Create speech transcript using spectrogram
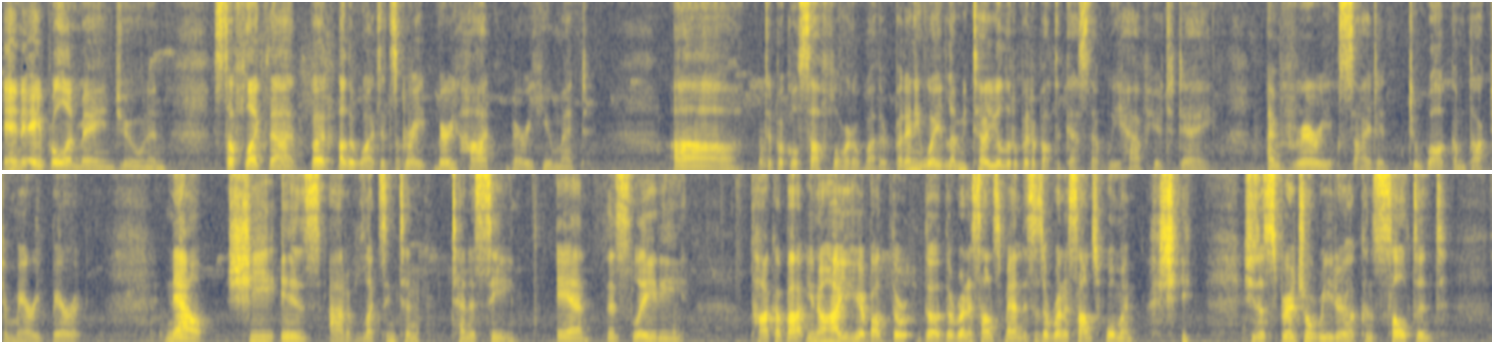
in April and May and June and stuff like that. But otherwise, it's great. Very hot, very humid. Uh, typical South Florida weather. But anyway, let me tell you a little bit about the guest that we have here today. I'm very excited to welcome Dr. Mary Barrett. Now, she is out of Lexington, Tennessee, and this lady talk about you know how you hear about the the, the Renaissance man. This is a Renaissance woman. She she's a spiritual reader, a consultant,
